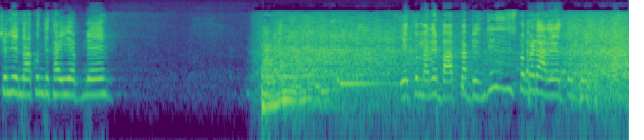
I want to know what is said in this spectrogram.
चलिए नाखून दिखाइए अपने। ये तुम्हारे बाप का बिज़नेस इसको बढ़ा रहे हो तुम।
